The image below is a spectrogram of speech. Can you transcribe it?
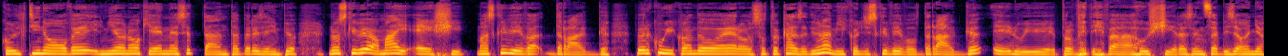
col T9, il mio Nokia N70, per esempio, non scriveva mai esci, ma scriveva drag. Per cui quando ero sotto casa di un amico gli scrivevo drag e lui provvedeva a uscire senza bisogno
